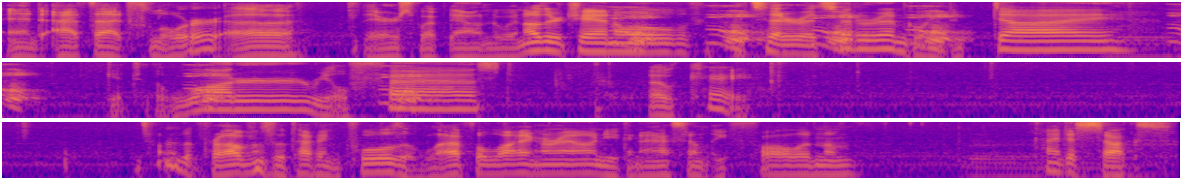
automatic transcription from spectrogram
And at that floor, uh, they're swept down to another channel, etc., etc. I'm going to die. Get to the water real fast. Okay. It's one of the problems with having pools of lava lying around. You can accidentally fall in them. Kinda sucks.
